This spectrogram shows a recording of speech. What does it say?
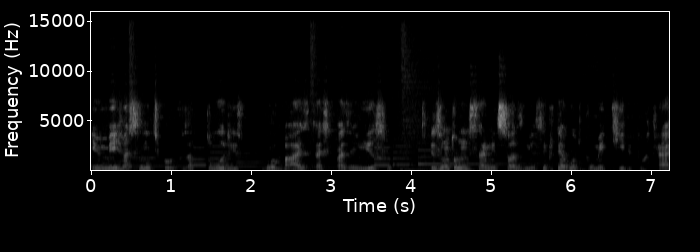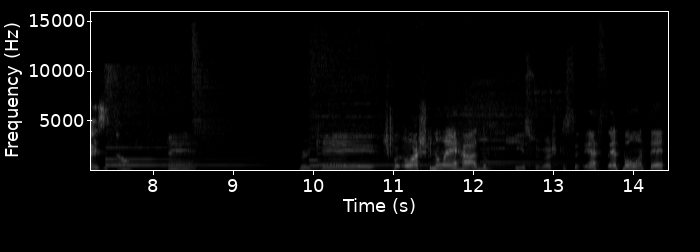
E mesmo assim, tipo, os atores globais que fazem isso, eles não estão necessariamente sozinhos. Sempre tem algum, tipo, uma equipe por trás e tal. É. Porque, tipo, eu acho que não é errado isso. Eu acho que é, é bom até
